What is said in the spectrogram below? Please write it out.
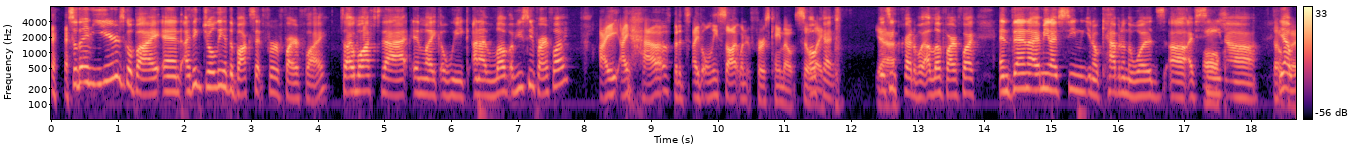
so then years go by, and I think Jolie had the box set for Firefly. So I watched that in like a week, and I love. Have you seen Firefly? I I have, but it's I've only saw it when it first came out. So okay. like, yeah, It's incredible. I love Firefly. And then I mean I've seen, you know, Cabin in the Woods. Uh I've seen uh so yeah,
